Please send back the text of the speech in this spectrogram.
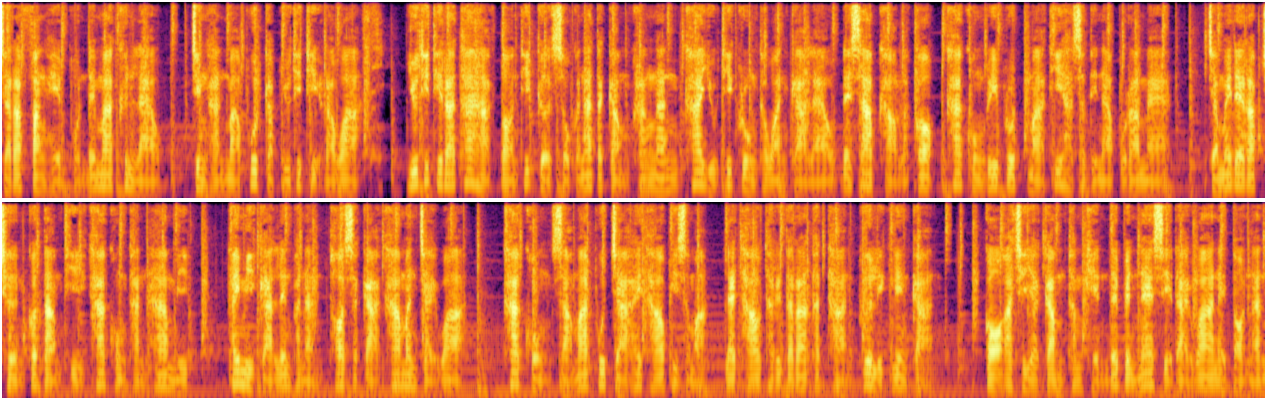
จะรับฟังเหตุผลได้มากขึ้นแล้ว จึงหันมาพูดกับยุทธิธิระว่า ยุทธิธิระถ้าหากตอนที่เกิดโศกนาฏกรรมครั้งนั้นข้าอยู่ที่กรุงทวารกาแล้วได้ทราบข่าวแล้วก็ข้าคงรีบรุดมาที่หัสตินาปุระแม้ จะไม่ได้รับเชิญก็ตามทีข้าคงทันห้ามมิให้มีการเล่นพนันทอดสกาข้ามั่นใจว่า ข้าคงสามารถพูดจาให้เท้าพีสมะและเท้าธริตราชทัดทานเพื่อหลีกเลี่ยงการก่ออาชญากรรมทำเข็นได้เป็นแน่เสียดายว่าในตอนนั้น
